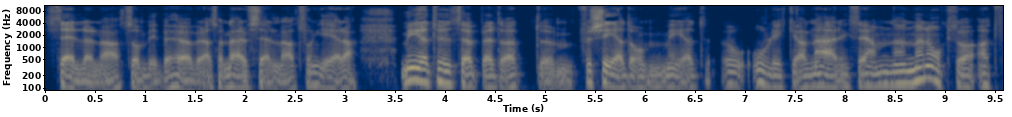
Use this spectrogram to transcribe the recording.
cellerna som vi behöver, alltså nervcellerna, att fungera. Med till exempel att um, förse dem med olika näringsämnen men också att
